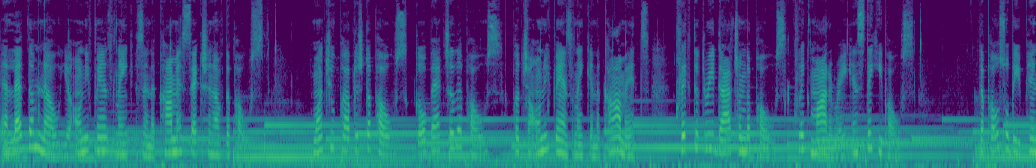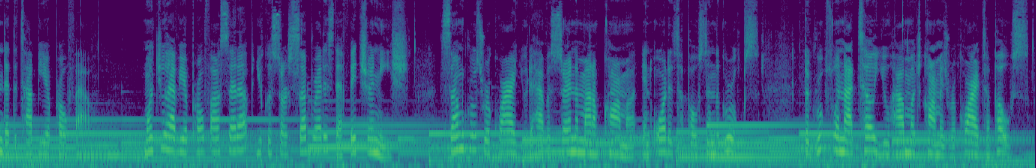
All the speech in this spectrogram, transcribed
And let them know your OnlyFans link is in the comment section of the post. Once you publish the post, go back to the post, put your OnlyFans link in the comments, click the three dots on the post, click moderate, and sticky post. The post will be pinned at the top of your profile. Once you have your profile set up, you can search subreddits that fit your niche. Some groups require you to have a certain amount of karma in order to post in the groups. The groups will not tell you how much karma is required to post,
